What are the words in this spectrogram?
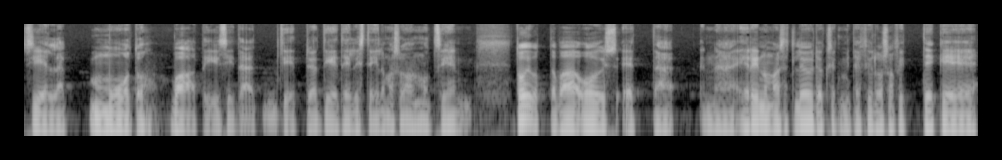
siellä muoto vaatii sitä tiettyä tieteellistä ilmaisua, mutta siihen toivottavaa olisi, että nämä erinomaiset löydökset, mitä filosofit tekee,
